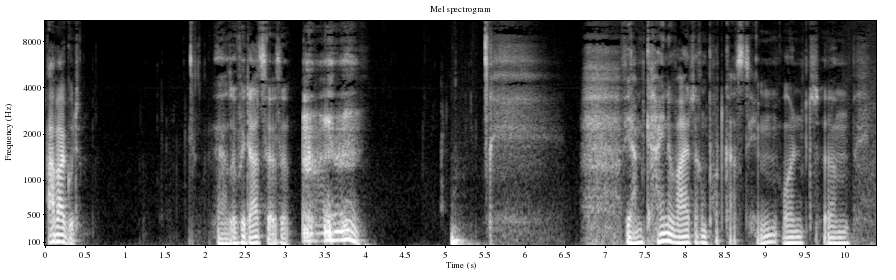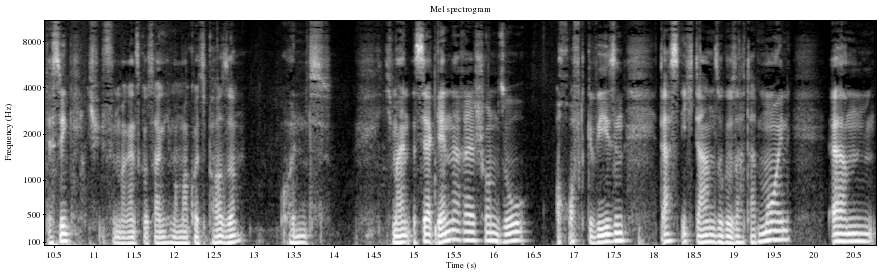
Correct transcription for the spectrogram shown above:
Aber gut. Ja, so viel dazu. Also. Wir haben keine weiteren Podcast-Themen und ähm, deswegen, ich will mal ganz kurz sagen, ich mache mal kurz Pause. Und ich meine, ist ja generell schon so auch oft gewesen, dass ich dann so gesagt habe, moin, ähm,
